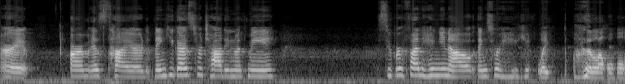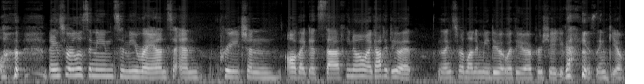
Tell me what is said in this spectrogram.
All right. Arm is tired. Thank you guys for chatting with me. Super fun hanging out. Thanks for like thanks for listening to me rant and preach and all that good stuff. You know, I got to do it. Thanks for letting me do it with you. I appreciate you guys. Thank you.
